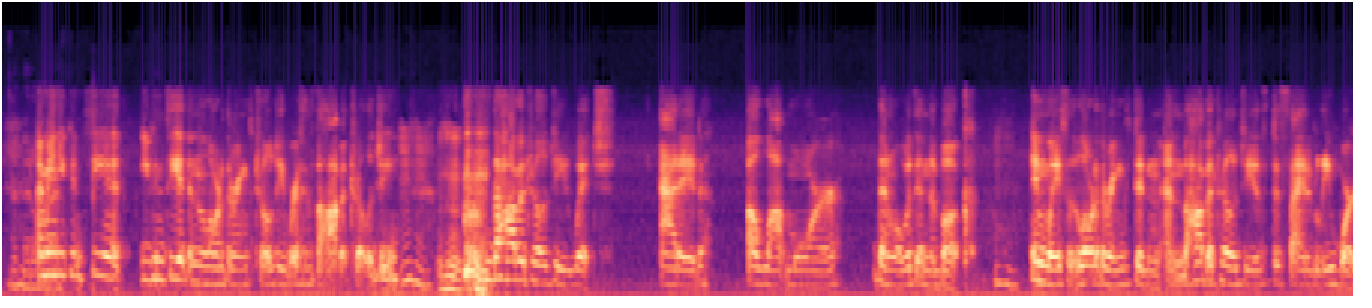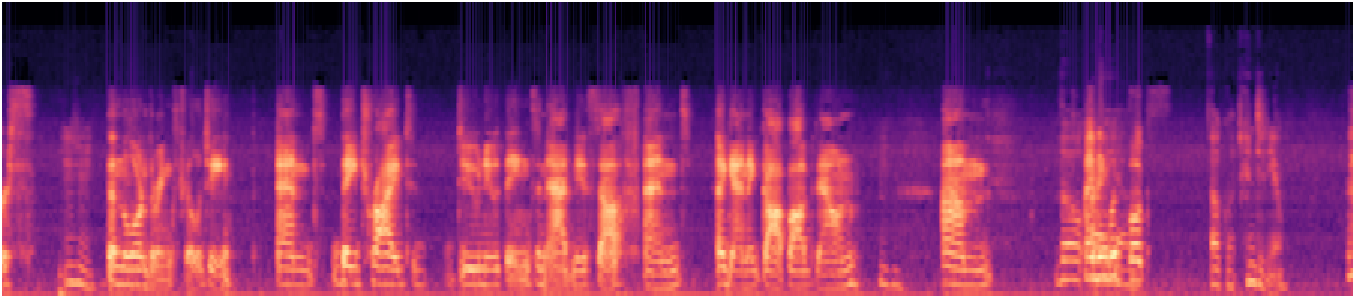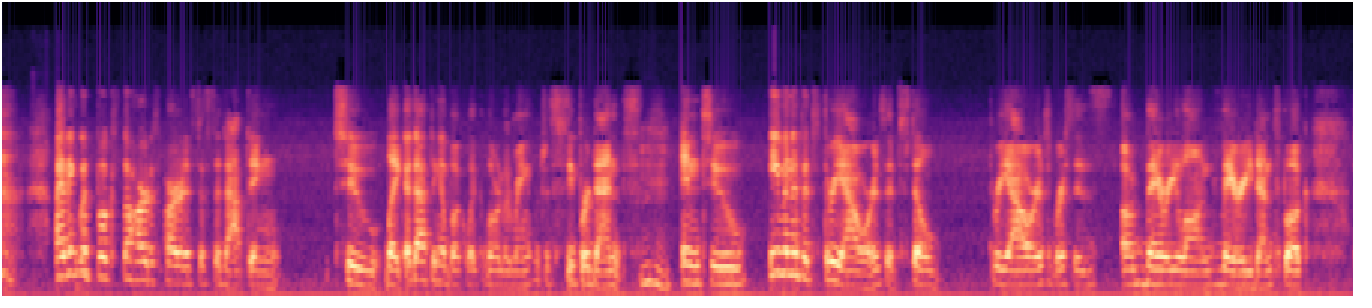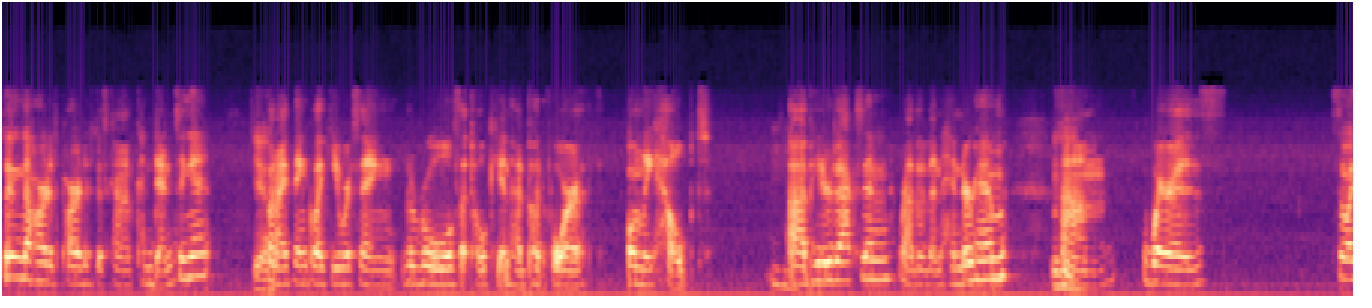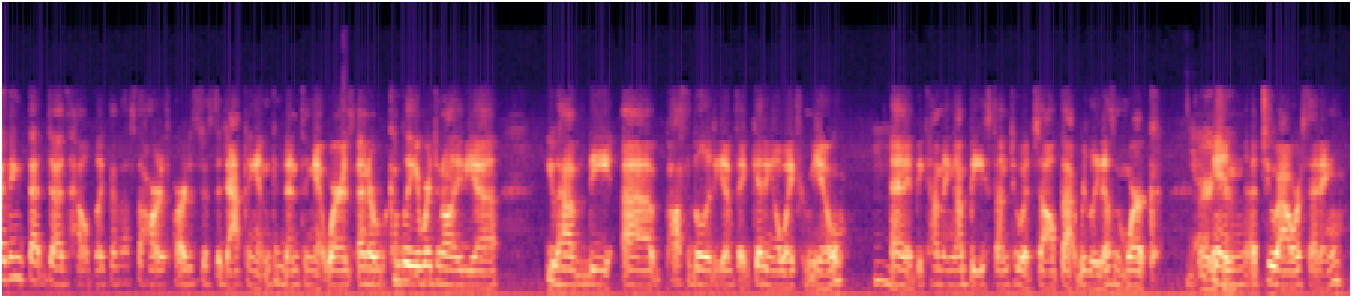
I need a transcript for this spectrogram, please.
The middle. I mean, you can see it. You can see it in the Lord of the Rings trilogy versus the Hobbit trilogy. hmm the Hobbit trilogy, which added a lot more than what was in the book Mhm. in ways that the Lord of the Rings didn't, and the Hobbit trilogy is decidedly worse hmm than the Lord of the Rings trilogy. And they tried to do new things and add new stuff, and again, it got bogged down. Mhm. Um, Though I think with uh, books, Oh, go continue. I think with books, the hardest part is just adapting to like adapting a book like Lord of the Rings, which is super dense, hmm into even if it's three hours, it's still three hours versus a very long, very dense book. So I think the hardest part is just kind of condensing it. Yeah, But I think, like you were saying, the rules that Tolkien had put forth only helped Mhm. uh, Peter Jackson rather than hinder him. Mhm. Um, whereas, so I think that does help. Like that's the hardest part is just adapting it and condensing it. Whereas in a completely original idea, you have the uh, possibility of it getting away from you Mhm. and it becoming a beast unto itself. That really doesn't work Yeah. Very true. in a two-hour setting.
